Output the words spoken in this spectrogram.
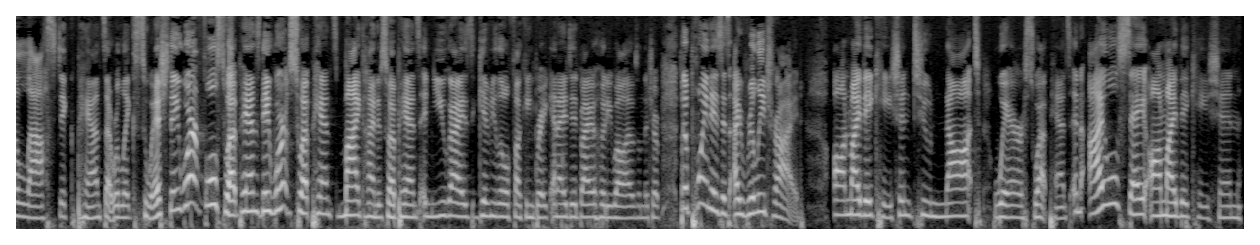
elastic pants that were like swish. They weren't full sweatpants. They weren't sweatpants, my kind of sweatpants. And you guys give me a little fucking break. And I did buy a hoodie while I was on the trip. The point is, is I really tried on my vacation to not wear sweatpants. And I will say on my vacation,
